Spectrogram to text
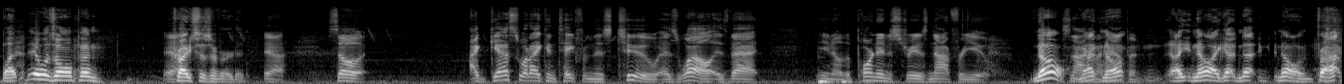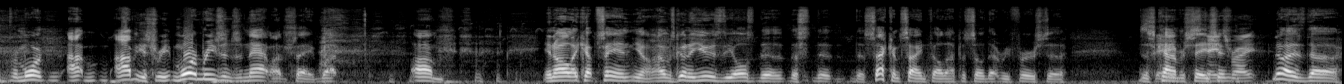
But it was open. Yeah. Crisis averted. Yeah. So I guess what I can take from this too, as well, is that you know the porn industry is not for you. No, not gonna no. happen. I no, I got not, no for, for more obvious re- more reasons than that. Let's say, but um, and all I kept saying, you know, I was going to use the old the, the the the second Seinfeld episode that refers to this Stage- conversation. stage fright? No, is the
